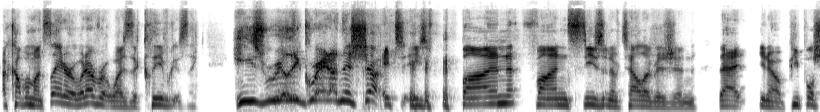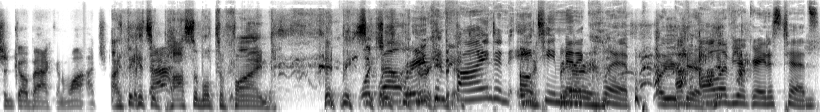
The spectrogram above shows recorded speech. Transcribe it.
a couple months later or whatever it was, that Cleve was like, "He's really great on this show. It's a fun, fun season of television that you know people should go back and watch." I think it's that- impossible to find. NBC What's well, you can it. find an Oh, 18 minute clip Oh, you of can. all of your greatest hits.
